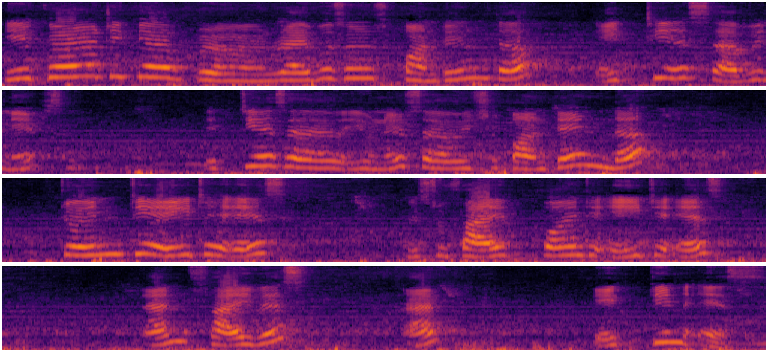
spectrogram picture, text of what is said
Eukaryotic uh, ribosomes contain the 80S subunits, 80S uh, units uh, which contain the 28S is to 5.8S and 5S and 18S.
